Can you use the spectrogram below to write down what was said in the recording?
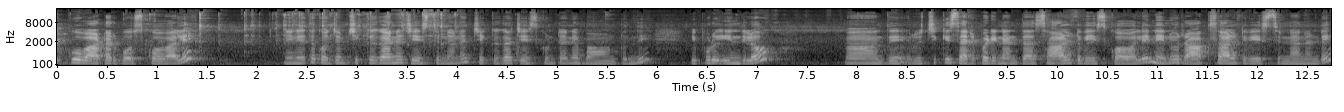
ఎక్కువ వాటర్ పోసుకోవాలి. నేనైతే కొంచెం చిక్కగానే చేస్తున్నాను. చిక్కగా చేసుకుంటేనే బాగుంటుంది. ఇప్పుడు ఇందులో రుచికి సరిపడినంత సాల్ట్ వేసుకోవాలి. నేను రాక్ సాల్ట్ వేస్తున్నానండి.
